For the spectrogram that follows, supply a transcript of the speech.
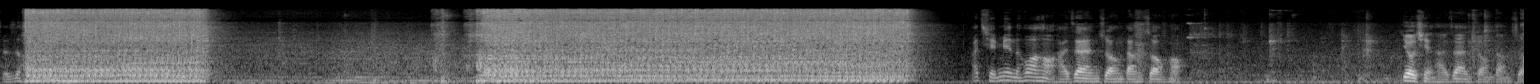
这是前面的话哈还在安装当中哈，右前还在安装当中。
